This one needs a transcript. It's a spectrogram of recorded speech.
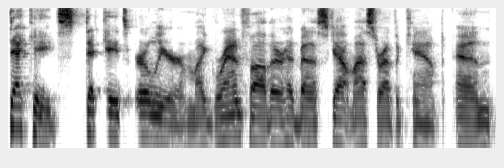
decades, decades earlier, my grandfather had been a scoutmaster at the camp and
